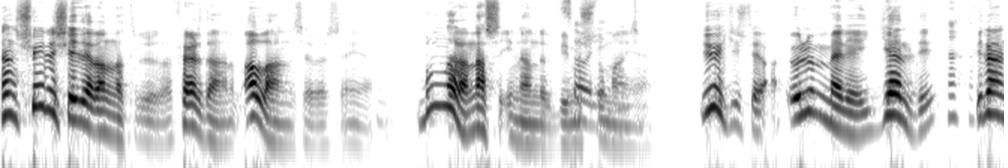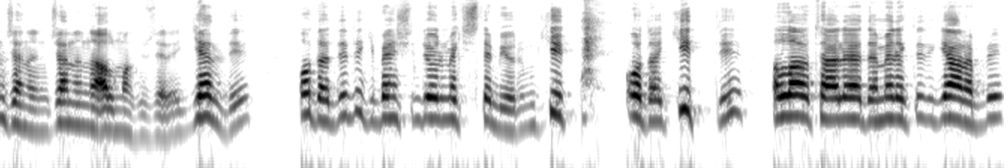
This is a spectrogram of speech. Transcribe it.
Yani şöyle şeyler anlatılıyorlar. Ferda Hanım Allah'ını seversen ya. Bunlara nasıl inanır bir Müslüman yani? Diyor ki işte ölüm meleği geldi. filancanın canını almak üzere geldi. O da dedi ki ben şimdi ölmek istemiyorum. Git. O da gitti. Allahu Teala'ya da melek dedi ki ya Rabbi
